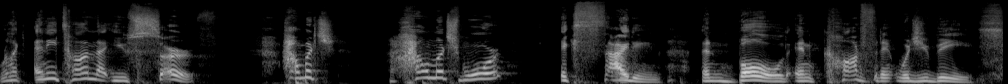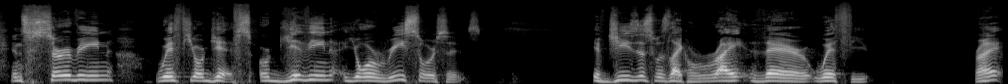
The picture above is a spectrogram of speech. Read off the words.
Or like any time that you serve, how much, how much more exciting and bold and confident would you be in serving with your gifts or giving your resources if Jesus was like right there with you? Right?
